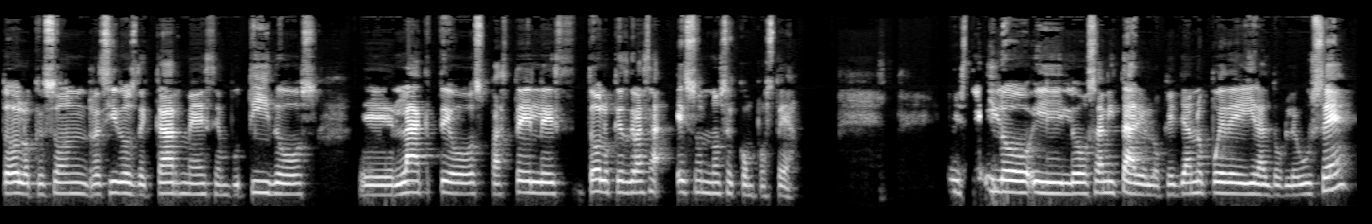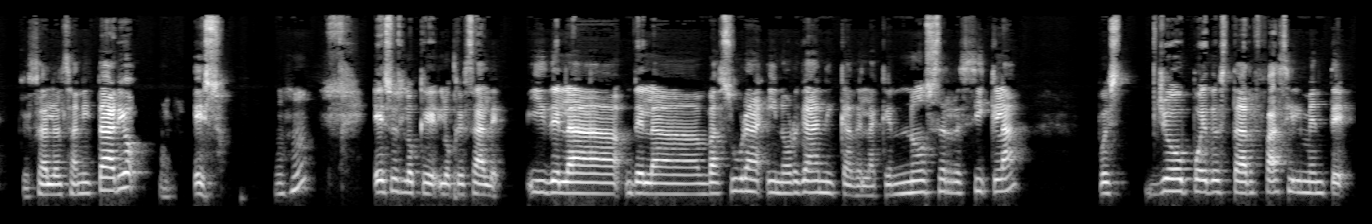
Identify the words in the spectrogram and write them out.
todo lo que son residuos de carnes, embutidos, eh, lácteos, pasteles, todo lo que es grasa, eso no se compostea. Este, y, lo, y sanitario, lo que ya no puede ir al WC, que sale al sanitario, eso. Eso es lo que, lo que sale. Y de la, de la basura inorgánica, de la que no se recicla, pues yo puedo estar fácilmente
